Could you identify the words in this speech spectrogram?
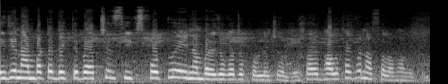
এই যে নাম্বারটা দেখতে পাচ্ছেন সিক্স ফোর টু এই নাম্বারে যোগাযোগ করলে চলবে। সবাই ভালো থাকবেন। আসসালামু আলাইকুম।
